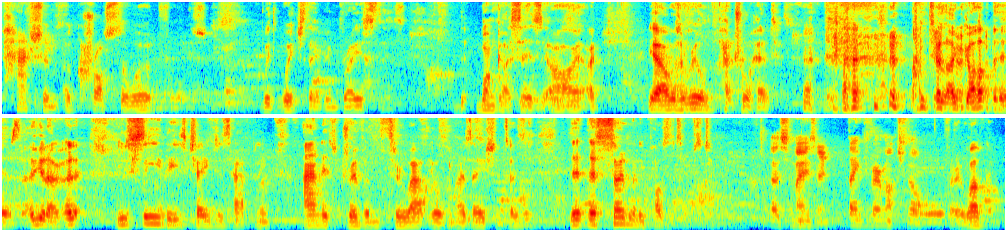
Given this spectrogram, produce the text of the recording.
passion across the workforce with which they've embraced this one guy says, oh, I, I, yeah, I was a real petrol head until I got this. You know, you see these changes happening, and it's driven throughout the organisation. So there's, there's so many positives to it. That's amazing. Thank you very much, Phil. Very welcome.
